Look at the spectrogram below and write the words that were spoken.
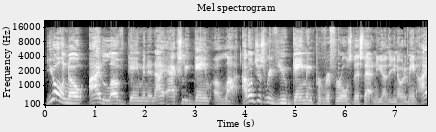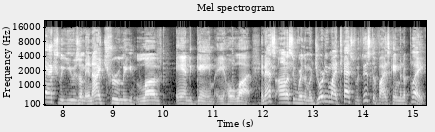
you all know I love gaming and I actually game a lot. I don't just review gaming peripherals, this, that, and the other, you know what I mean? I actually use them and I truly love and game a whole lot. And that's honestly where the majority of my tests with this device came into play,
